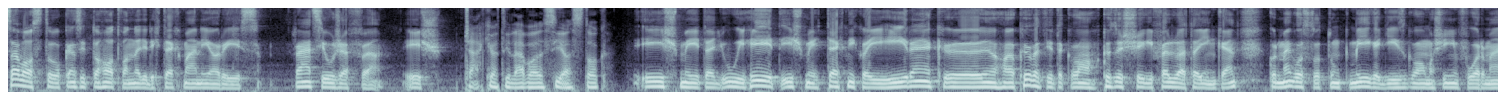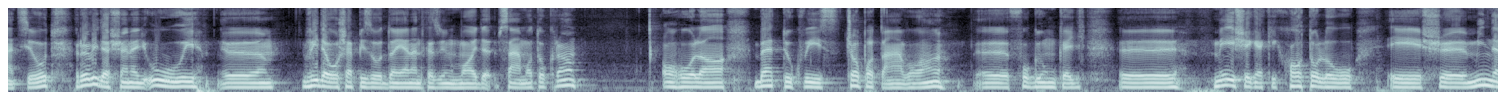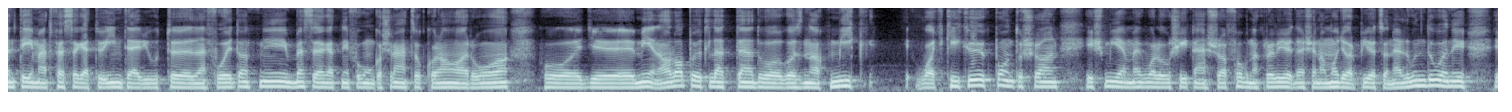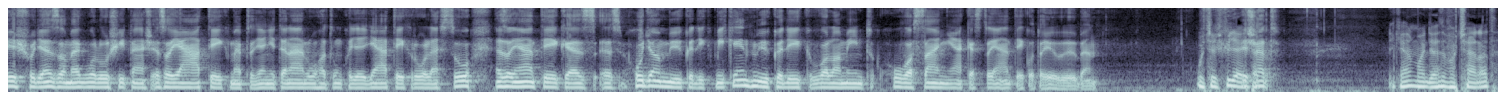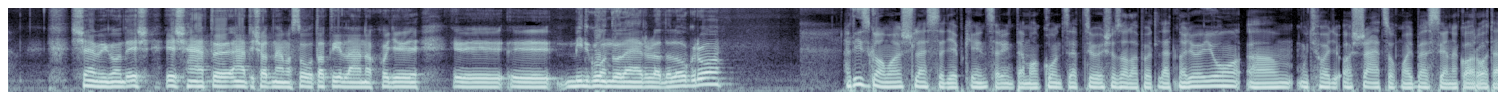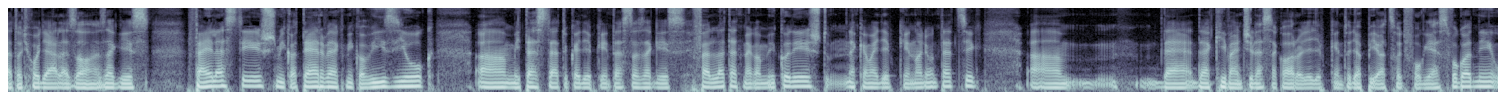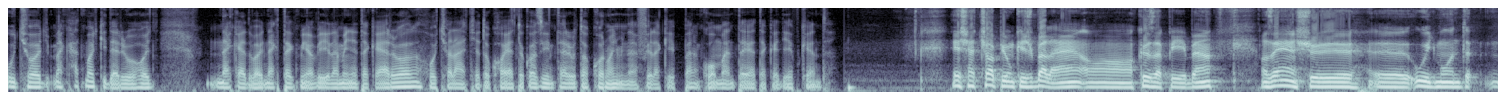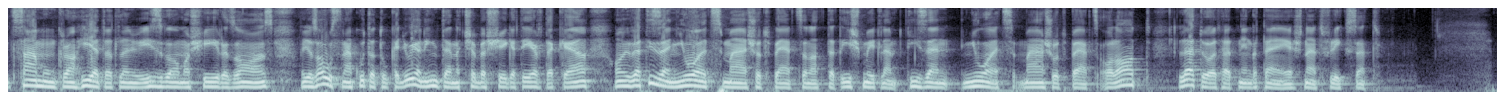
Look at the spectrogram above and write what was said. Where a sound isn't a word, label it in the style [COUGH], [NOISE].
Szevasztok, ez itt a 64. Techmania rész. Rácz Józseffel, és... Csáki Attilával, sziasztok! Ismét egy új hét, ismét technikai hírek. Ha követitek a közösségi felületeinket, akkor megosztottunk még egy izgalmas információt. Rövidesen egy új ö, videós epizóddal jelentkezünk majd számotokra ahol a Quiz csapatával ö, fogunk egy ö, mélységekig hatoló és minden témát feszegető interjút lefolytatni. Beszélgetni fogunk a srácokkal arról, hogy milyen alapötlettel dolgoznak, mik vagy kik ők pontosan, és milyen megvalósítással fognak rövidesen a magyar piacon elindulni, és hogy ez a megvalósítás, ez a játék, mert hogy ennyit elárulhatunk, hogy egy játékról lesz szó, ez a játék, ez, ez hogyan működik, miként működik, valamint hova szánják ezt a játékot a jövőben. Úgyhogy figyelj, És hát... Igen, mondja, bocsánat. Semmi gond, és, és hát át is adnám a szót Attilának, hogy ő, ő, ő mit gondol erről a dologról. Hát izgalmas lesz egyébként szerintem a koncepció és az alapötlet nagyon jó, um, úgyhogy a srácok majd beszélnek arról, tehát hogy hogy áll ez az egész fejlesztés, mik a tervek, mik a víziók. Um, mi teszteltük egyébként ezt az egész felületet, meg a működést, nekem egyébként nagyon tetszik, um, de, de kíváncsi leszek arra, hogy egyébként, hogy a piac hogy fogja ezt fogadni, úgyhogy meg hát majd kiderül, hogy neked vagy nektek mi a véleményetek erről, hogyha látjátok, halljátok az interjút, akkor majd mindenféleképpen kommenteljetek egyébként. És hát csapjunk is bele a közepébe. Az első úgymond számunkra hihetetlenül izgalmas hír az az, hogy az ausztrál kutatók egy olyan internetsebességet értek el, amivel 18 másodperc alatt, tehát ismétlem 18 másodperc alatt letölthetnénk a teljes Netflixet.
